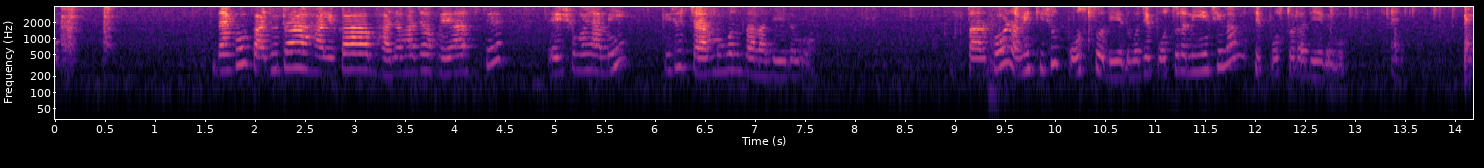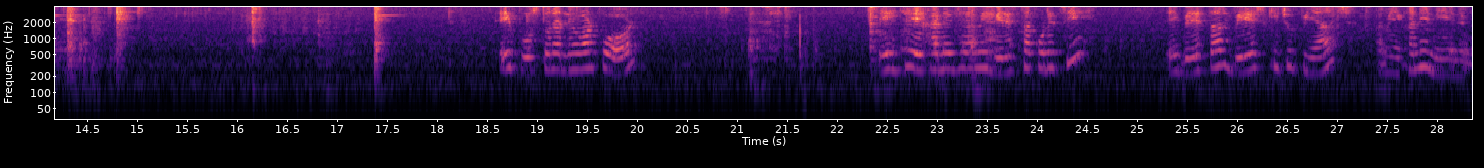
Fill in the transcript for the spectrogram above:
দেখো, কাজুটা হালকা ভাজা ভাজা হয়ে আসছে। এই সময় আমি কিছু চারমগজ দানা দিয়ে দেবো। তারপর আমি কিছু পোস্ত দিয়ে দেবো। যে পোস্তটা নিয়েছিলাম সেই পোস্তটা দিয়ে দেবো। এই পোস্তটা নেওয়ার পর, এই যে এখানে যে আমি বেরেস্তা করেছি, এই বেরেস্তার বেশ কিছু পেঁয়াজ আমি এখানে নিয়ে নেব।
